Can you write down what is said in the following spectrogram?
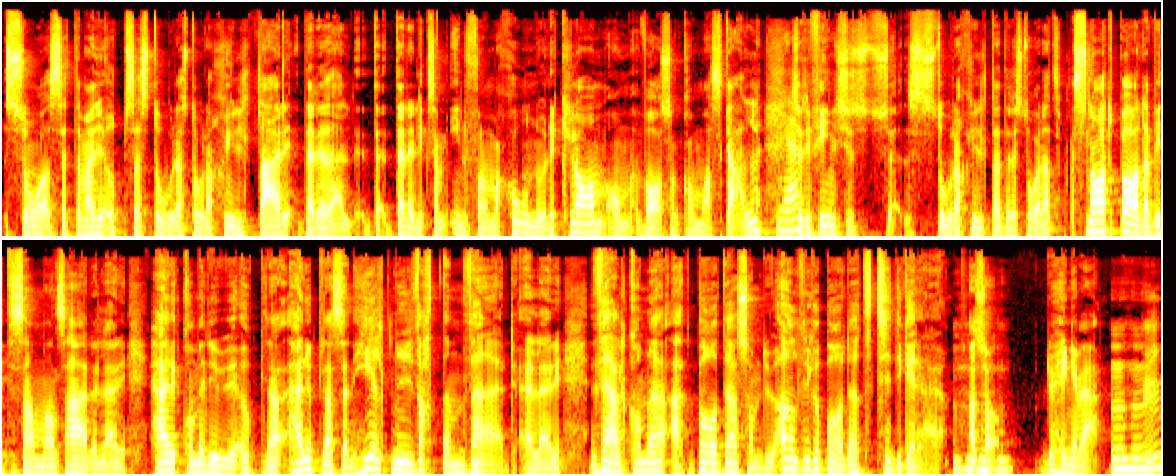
så sätter man ju upp så stora, stora skyltar där det är, där det är liksom information och reklam om vad som komma skall. Ja. Så det finns ju stora skyltar där det står att snart badar vi tillsammans här eller här kommer du öppna, här öppnas en helt ny vattenvärld eller välkomna att bada som du aldrig har badat tidigare. Alltså, du hänger med. Mm.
